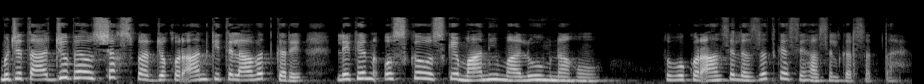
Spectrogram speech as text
مجھے تعجب ہے اس شخص پر جو قرآن کی تلاوت کرے، لیکن اس کو اس کے معنی معلوم نہ ہو تو وہ قرآن سے لذت کیسے حاصل کر سکتا ہے؟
